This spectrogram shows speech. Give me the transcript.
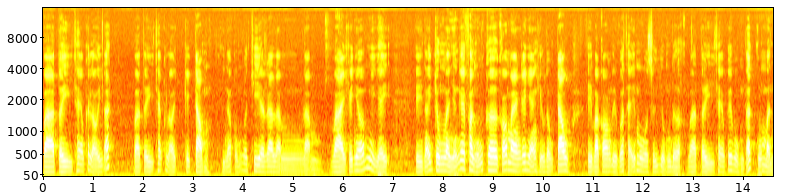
và tùy theo cái loại đất và tùy theo cái loại cây trồng thì nó cũng có chia ra làm làm vài cái nhóm như vậy thì nói chung là những cái phân hữu cơ có mang cái nhãn hiệu đầu trâu thì bà con đều có thể mua sử dụng được và tùy theo cái vùng đất của mình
